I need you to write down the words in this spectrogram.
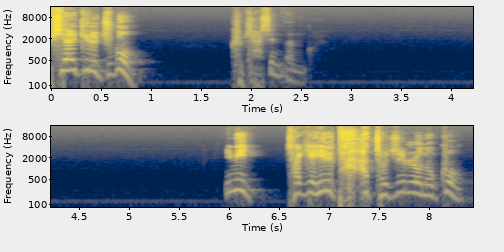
피할 길을 주고 그렇게 하신다는 거예요. 이미 자기가 일 다 저질러 놓고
